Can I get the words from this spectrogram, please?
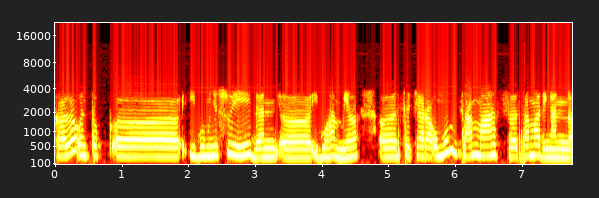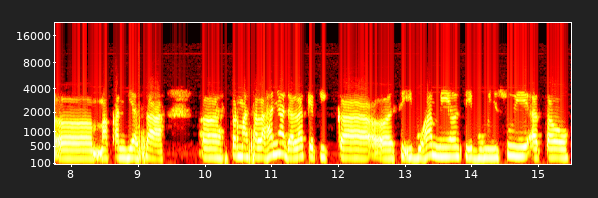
Kalau untuk uh, ibu menyusui dan uh, ibu hamil, uh, secara umum sama sama dengan uh, makan biasa. Uh, permasalahannya adalah ketika uh, si ibu hamil, si ibu menyusui atau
